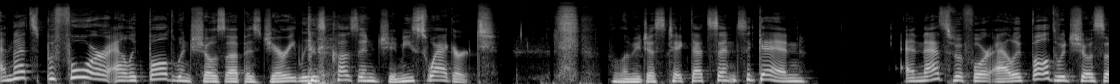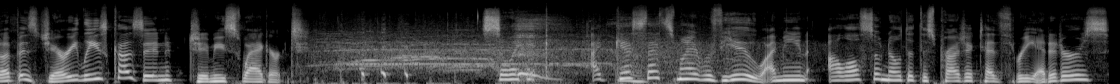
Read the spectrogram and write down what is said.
And that's before Alec Baldwin shows up as Jerry Lee's cousin, Jimmy Swaggart. Let me just take that sentence again. And that's before Alec Baldwin shows up as Jerry Lee's cousin, Jimmy Swaggart. so I, I guess that's my review. I mean, I'll also note that this project had three editors,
